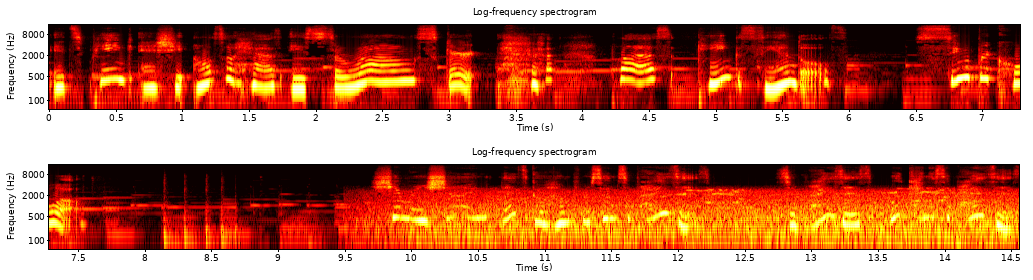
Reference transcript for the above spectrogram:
It's pink and she also has a sarong skirt. Plus pink sandals. Super cool. Shimmer and Shine, let's go hunt for some surprises. Surprises? What kind of surprises?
